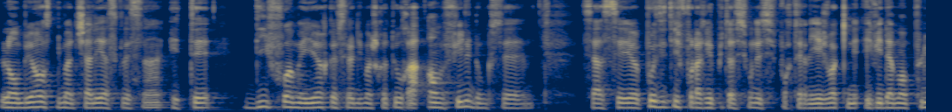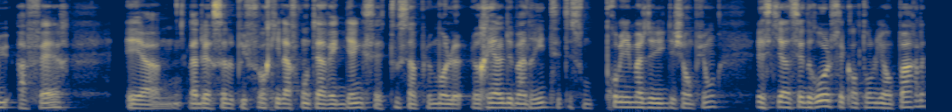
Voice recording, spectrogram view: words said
l'ambiance du match aller à Sclessin était dix fois meilleure que celle du match retour à Anfield. Donc c'est, c'est assez euh, positif pour la réputation des supporters liégeois qui n'est évidemment plus à faire. Et euh, l'adversaire le plus fort qu'il affrontait avec Genk, c'est tout simplement le, le, Real de Madrid. C'était son premier match de Ligue des Champions. Et ce qui est assez drôle, c'est quand on lui en parle,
